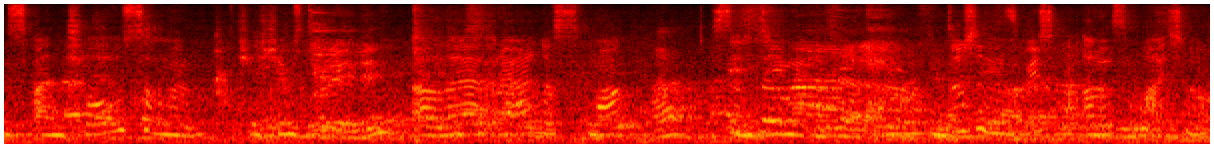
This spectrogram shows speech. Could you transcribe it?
з анчоусами чи чимось але реально смак сардіни. Дуже незвично, але смачно.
